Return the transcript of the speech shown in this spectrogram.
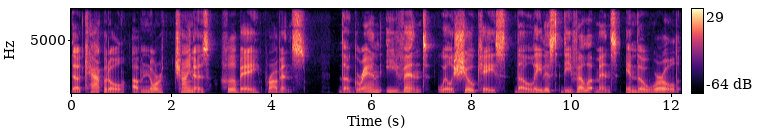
the capital of North China's Hebei province. The grand event will showcase the latest developments in the world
